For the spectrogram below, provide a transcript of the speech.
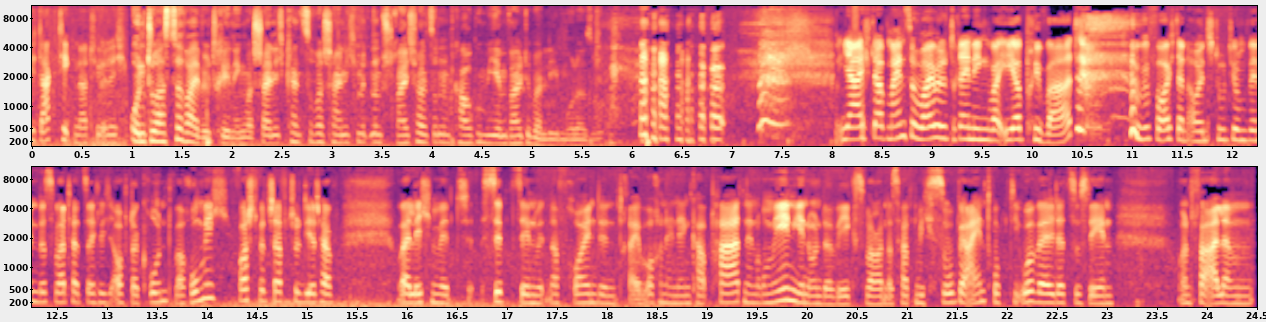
Didaktik natürlich. Und du hast Survival-Training. Wahrscheinlich kannst du wahrscheinlich mit einem Streichholz und einem Kaugummi im Wald überleben oder so. Ja, ich glaube, mein Survival-Training war eher privat, bevor ich dann auch ins Studium bin. Das war tatsächlich auch der Grund, warum ich Forstwirtschaft studiert habe, weil ich mit 17 mit einer Freundin drei Wochen in den Karpaten in Rumänien unterwegs war. Und das hat mich so beeindruckt, die Urwälder zu sehen. Und vor allem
